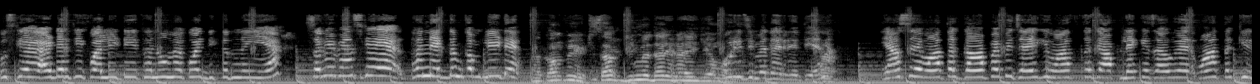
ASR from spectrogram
उसके एडर की क्वालिटी थनों में कोई दिक्कत नहीं है। सभी भैंस के थन एकदम कंप्लीट है। कंप्लीट सब ज़िम्मेदारी रहेगी पूरी ज़िम्मेदारी रहती है ना? यहाँ से वहाँ तक कहाँ पे भी जाएगी वहाँ तक आप लेके जाओगे वहाँ तक की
